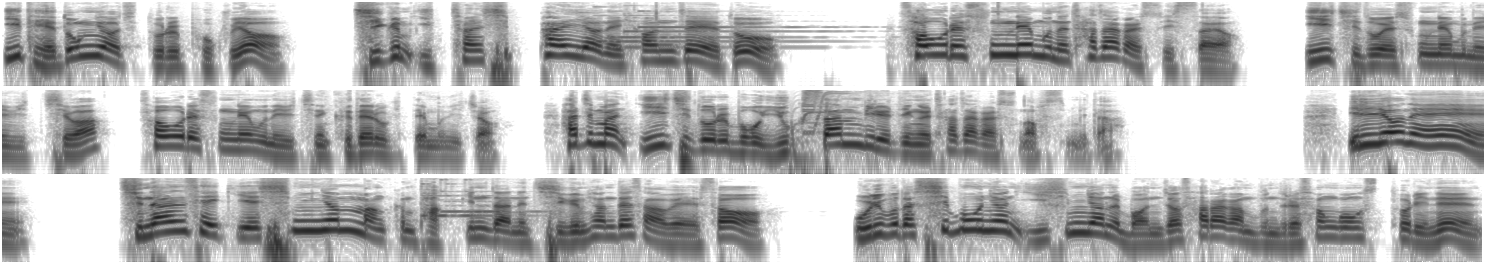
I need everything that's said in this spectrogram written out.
이 대동여 지도를 보고요. 지금 2018년의 현재에도 서울의 숭례문을 찾아갈 수 있어요. 이 지도의 숭례문의 위치와 서울의 숭례문의 위치는 그대로기 때문이죠. 하지만 이 지도를 보고 63 빌딩을 찾아갈 수는 없습니다. 1년에 지난 세기에 10년만큼 바뀐다는 지금 현대 사회에서 우리보다 15년, 20년을 먼저 살아간 분들의 성공 스토리는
